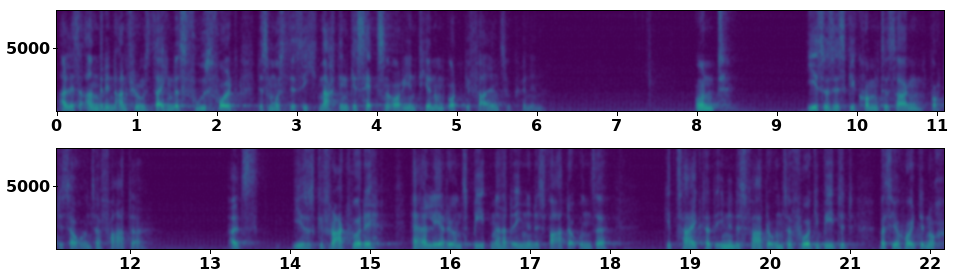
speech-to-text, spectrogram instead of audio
Alles andere, in Anführungszeichen, das Fußvolk, das musste sich nach den Gesetzen orientieren, um Gott gefallen zu können. Und Jesus ist gekommen zu sagen, Gott ist auch unser Vater. Als Jesus gefragt wurde, Herr, lehre uns beten, hat er ihnen das Vaterunser gezeigt, hat ihnen das Vaterunser vorgebetet, was wir heute noch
